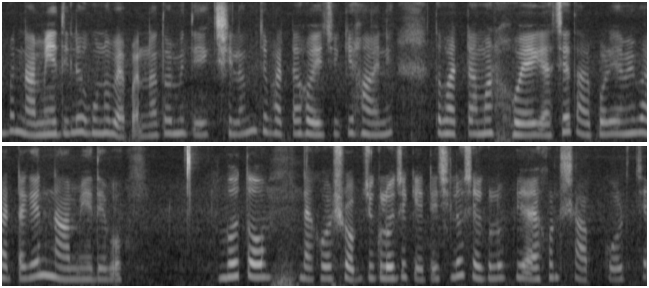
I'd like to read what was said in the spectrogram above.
এবার নামিয়ে দিলেও কোনো ব্যাপার না। তো আমি দেখছিলাম যে ভাতটা হয়েছে কি হয়নি। তো ভাতটা আমার হয়ে গেছে, তারপরে আমি ভাতটাকে নামিয়ে দেবো। তো দেখো সবজিগুলো যে কেটেছিল সেগুলো এখন সাফ করছে।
